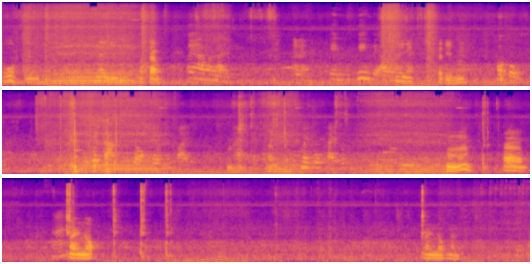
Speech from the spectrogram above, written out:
โอ้ยแม่ยินมาต ไปเอาอะไร อะไรเห็น วิ่งไปเอาำนี่ไงกระดิ่นนี่โอ้โหผมก็ตามสองคนนั้นไป อืมนั่นไปไม่รู้ใครก็อืมเออฮะเออนกมันนกมันจะไป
